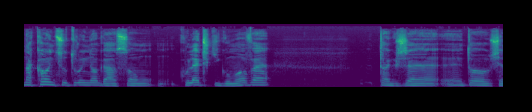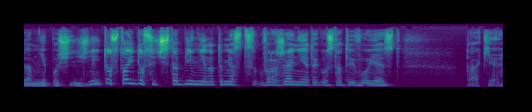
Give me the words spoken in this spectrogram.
Na końcu trójnoga są kuleczki gumowe, także y, to się nam nie pośliźnie i to stoi dosyć stabilnie, natomiast wrażenie tego statywu jest takie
